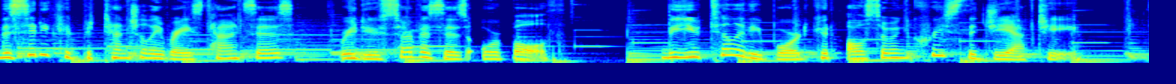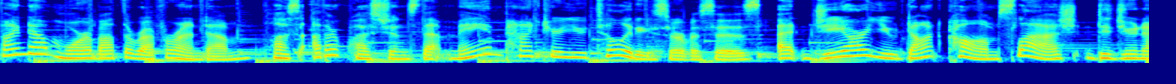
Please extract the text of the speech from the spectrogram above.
the city could potentially raise taxes, reduce services, or both. The utility board could also increase the GFT. Find out more about the referendum, plus other questions that may impact your utility services at gru.com slash did you know.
